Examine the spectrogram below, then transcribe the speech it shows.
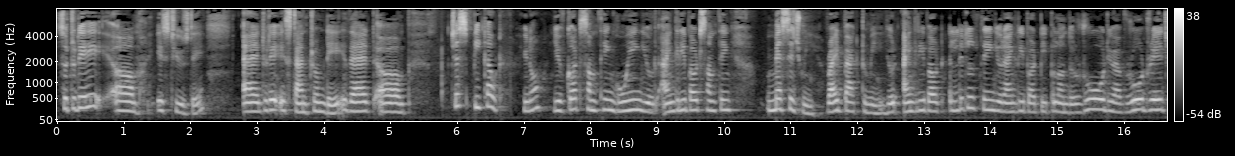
so today um, is tuesday and today is tantrum day that um, just speak out. You know you've got something going you're angry about something message me write back to me. You're angry about a little thing you're angry about people on the road you have road rage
